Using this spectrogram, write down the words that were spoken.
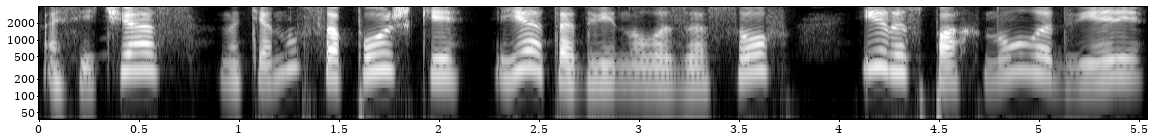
А сейчас, натянув сапожки, я отодвинула засов и распахнула двери,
